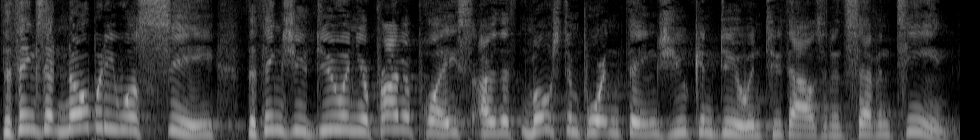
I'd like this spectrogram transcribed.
The things that nobody will see, the things you do in your private place, are the most important things you can do in 2017.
